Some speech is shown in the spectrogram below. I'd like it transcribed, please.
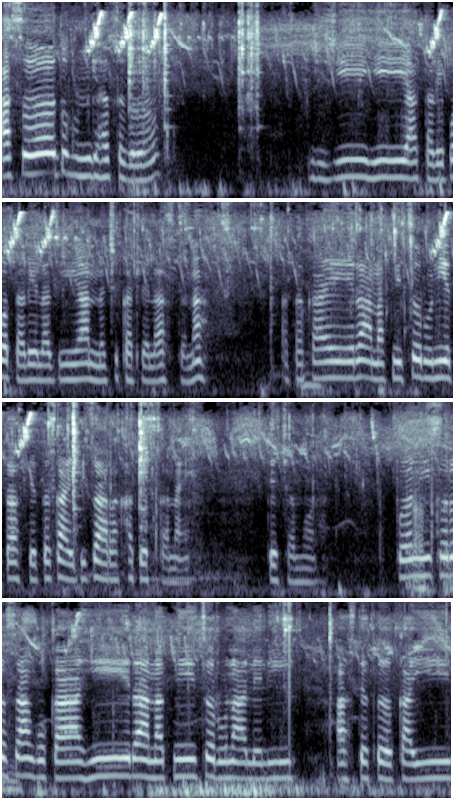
असं धुवून घ्या सगळं. जी जी ही आताडे पोताडेला जी अन्न चिकाटलेलं असतं ना आता काय रानात चरून येत असते तर काय ती चारा खातेच का नाही? त्याच्यामुळं. पण ही खरं सांगू का ही रानातनी चरून आलेली असत्यात काही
